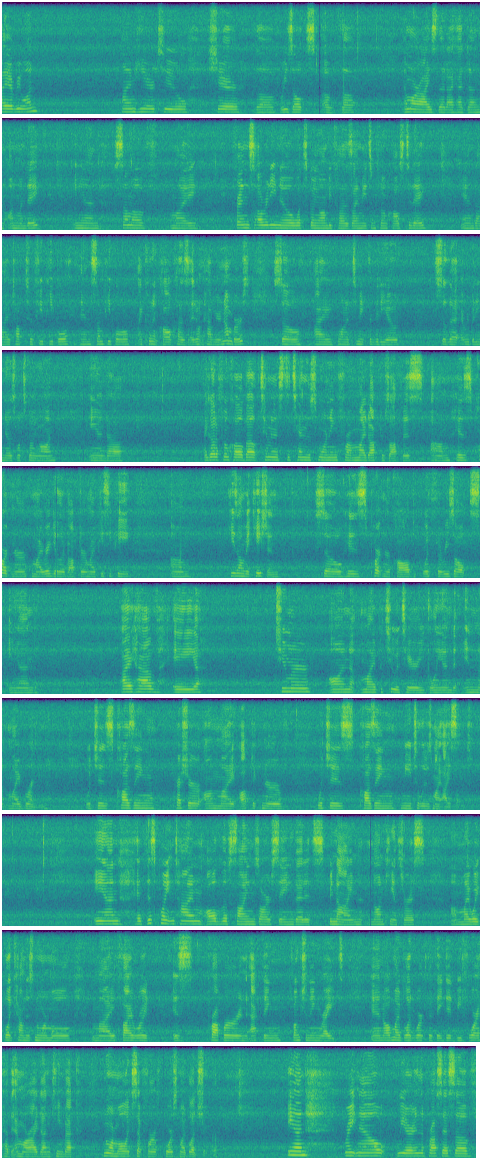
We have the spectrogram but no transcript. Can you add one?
Hi everyone. I'm here to share the results of the MRIs that I had done on Monday and some of my friends already know what's going on because I made some phone calls today and I talked to a few people and some people I couldn't call because I don't have your numbers so I wanted to make the video so that everybody knows what's going on and uh, I got a phone call about 10 minutes to 10 this morning from my doctor's office. Um, his partner my regular doctor my PCP um, he's on vacation. So his partner called with the results and I have a tumor on my pituitary gland in my brain which is causing pressure on my optic nerve which is causing me to lose my eyesight. And at this point in time all the signs are saying that it's benign non-cancerous. Um, my white blood count is normal. My thyroid is proper and acting functioning right. And all my blood work that they did before I had the MRI done came back normal except for of course my blood sugar and right now we are in the process of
